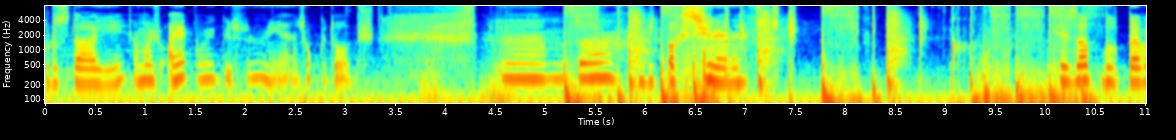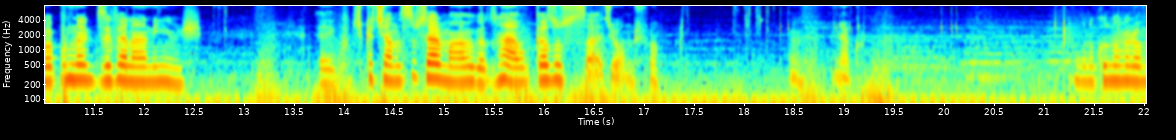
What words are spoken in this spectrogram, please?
burası daha iyi. Ama şu ayakkabıyı götürün ya. Çok kötü olmuş. Ee, bu da beatbox şöleni. Tezat bulutlar. Bak bunlar güzel falan değilmiş. Ee, kuluçka çantası bu sefer mavi gazoz. Ha bu gazoz sadece olmuş bu. Hı, yok. Bunu kullanırım.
